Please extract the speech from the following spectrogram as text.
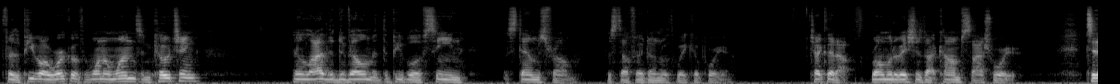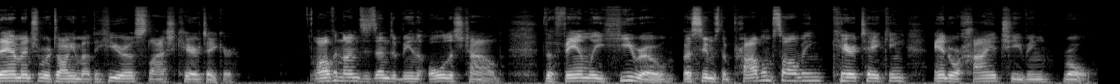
for the people I work with one on ones and coaching, and a lot of the development that people have seen stems from the stuff I've done with Wake Up Warrior. Check that out. rawmotivations.com slash warrior. Today I mentioned we're talking about the hero slash caretaker. Oftentimes this ends up being the oldest child. The family hero assumes the problem solving, caretaking, and or high achieving role.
